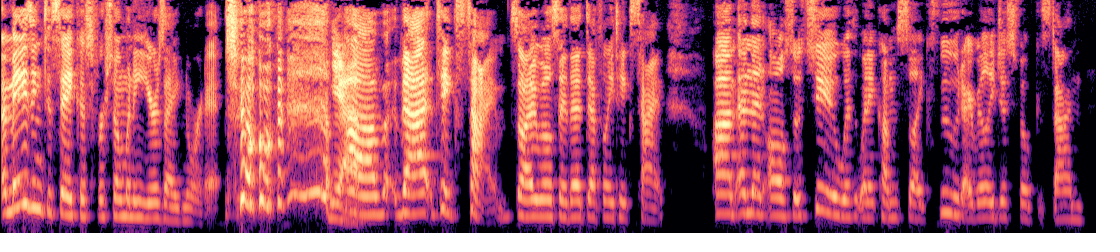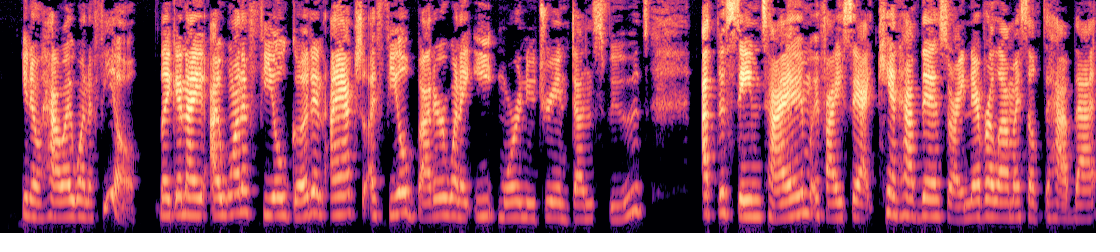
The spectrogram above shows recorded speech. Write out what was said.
amazing to say because for so many years I ignored it. So yeah, um, that takes time. So I will say that definitely takes time. Um, and then also too with when it comes to like food, I really just focused on you know how I want to feel like and I I want to feel good and I actually I feel better when I eat more nutrient dense foods at the same time, if I say I can't have this or I never allow myself to have that,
